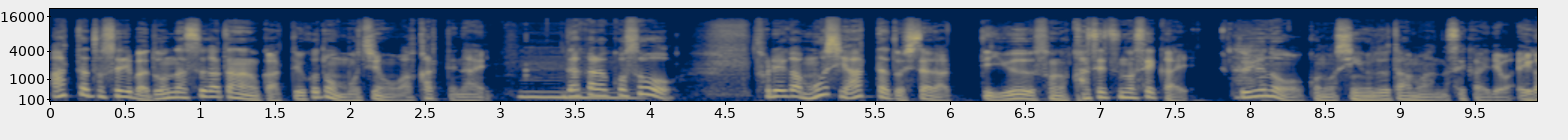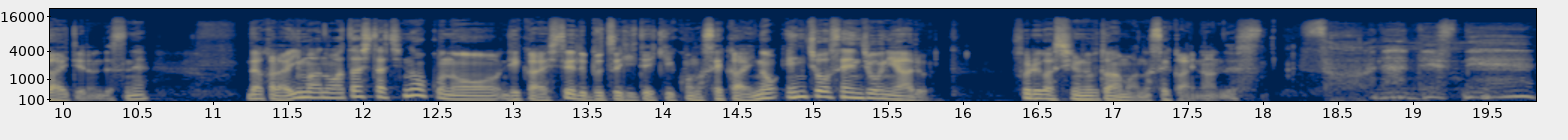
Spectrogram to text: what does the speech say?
あったとすればどんな姿なのかっていうことももちろん分かってない。だからこそそれがもしあったとしたらっていうその仮説の世界というのをこの「シン・ウルトラマン」の世界では描いてるんですね。だから今の私たちのこの理解している物理的この世界の延長線上にあるそれがシン・ウルトラマンの世界なんです。そうなんですね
